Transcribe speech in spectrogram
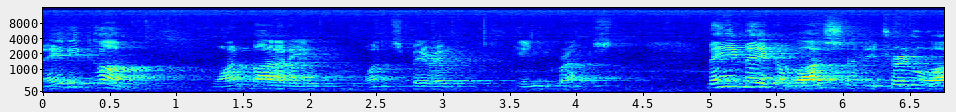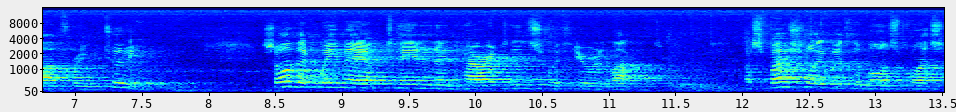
may become one body, one Spirit in Christ. May he make of us an eternal offering to you, so that we may obtain an inheritance with your elect, especially with the most blessed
